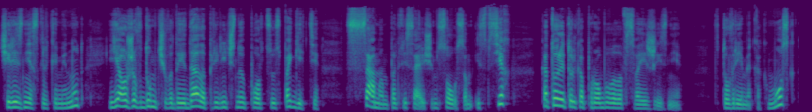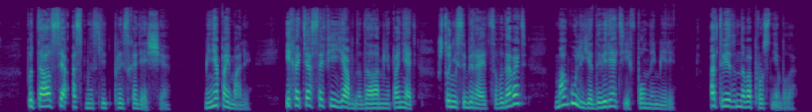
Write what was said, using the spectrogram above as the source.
Через несколько минут я уже вдумчиво доедала приличную порцию спагетти с самым потрясающим соусом из всех, которые только пробовала в своей жизни, в то время как мозг пытался осмыслить происходящее. Меня поймали. И хотя Софи явно дала мне понять, что не собирается выдавать, могу ли я доверять ей в полной мере? Ответа на вопрос не было.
